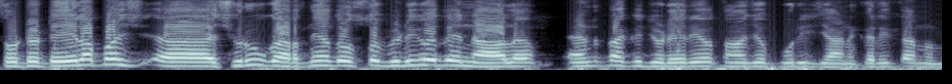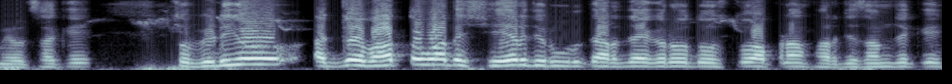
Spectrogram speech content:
ਸੋ ਡਿਟੇਲ ਆਪਾਂ ਅਹ ਸ਼ੁਰੂ ਕਰਦੇ ਹਾਂ ਦੋਸਤੋ ਵੀਡੀਓ ਦੇ ਨਾਲ। ਐਂਡ ਤੱਕ ਜੁੜੇ ਰਹੋ ਤਾਂ ਜੋ ਪੂਰੀ ਜਾਣਕਾਰੀ ਤੁਹਾਨੂੰ ਮਿਲ ਸਕੇ। ਸੋ ਵੀਡੀਓ ਅੱਗੇ ਵੱਧ ਤੋਂ ਵੱਧ ਸ਼ੇਅਰ ਜ਼ਰੂਰ ਕਰ ਦਿਆ ਕਰੋ ਦੋਸਤੋ ਆਪਣਾ ਫਰਜ਼ ਸਮਝ ਕੇ।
